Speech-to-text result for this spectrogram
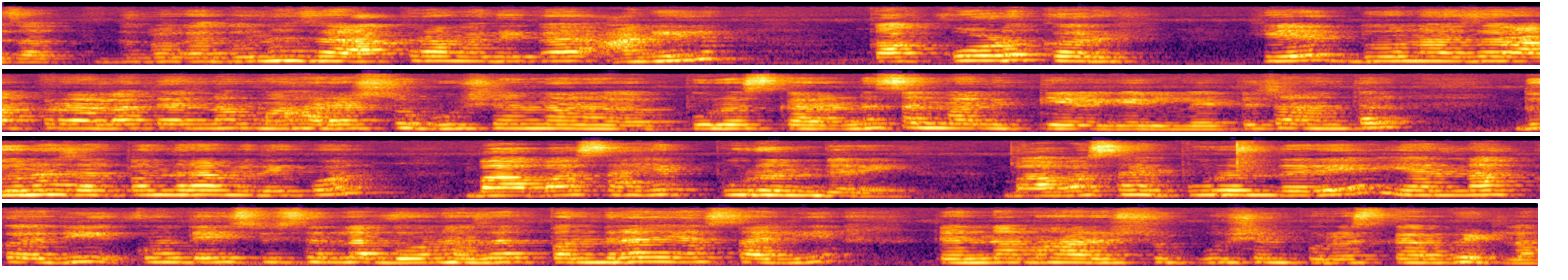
जातं. बघा दोन हजार अकरा मध्ये काय अनिल काकोडकर हे दोन हजार अकराला त्यांना महाराष्ट्र भूषण पुरस्कारानं सन्मानित केले गेलेले त्याच्यानंतर दोन हजार पंधरा मध्ये कोण? बाबासाहेब पुरंदरे. बाबासाहेब पुरंदरे यांना कधी कोणत्या इसवी सनला दोन हजार पंधरा या साली त्यांना महाराष्ट्र भूषण पुरस्कार भेटला.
